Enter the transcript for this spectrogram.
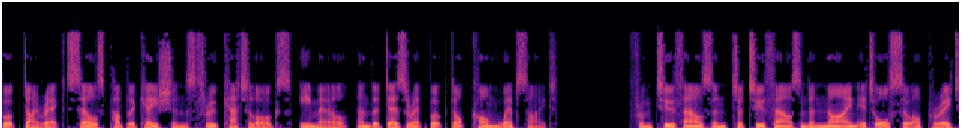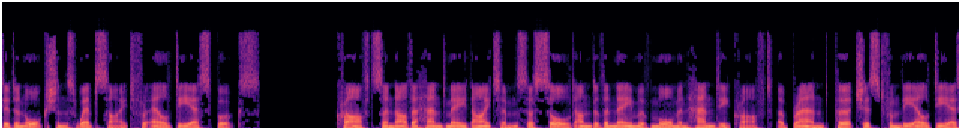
Book Direct sells publications through catalogs, email, and the DeseretBook.com website. From 2000 to 2009 it also operated an auctions website for LDS books. Crafts and other handmade items are sold under the name of Mormon Handicraft a brand purchased from the LDS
